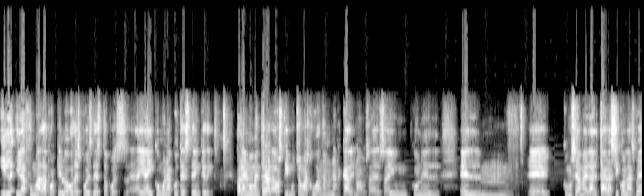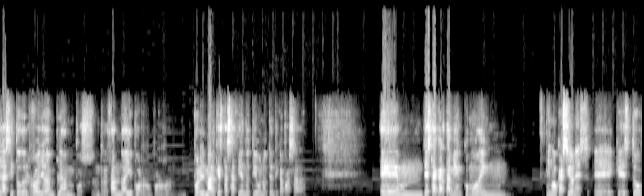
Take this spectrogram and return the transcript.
y, la, y la fumada, porque luego después de esto, pues hay, hay como una cut scene que para el momento era la hostia y mucho más jugando en un arcade, ¿no? ¿Sabes? Hay un con el, el mm, eh, ¿cómo se llama? El altar así con las velas y todo el rollo, en plan, pues rezando ahí por, por, por el mal que estás haciendo, tío, una auténtica pasada. Em, destacar también como en, en ocasiones eh, que esto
